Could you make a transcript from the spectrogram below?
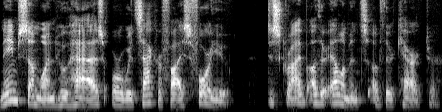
Name someone who has or would sacrifice for you. Describe other elements of their character.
